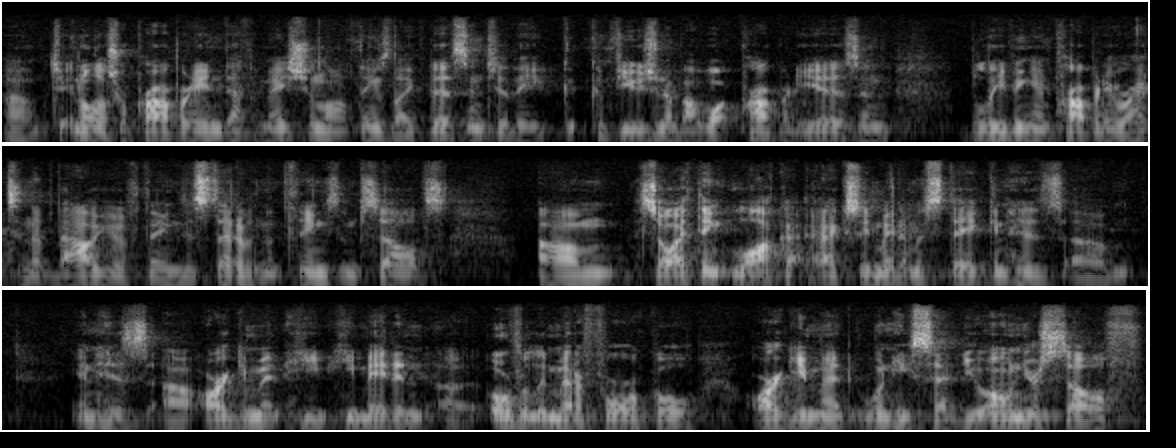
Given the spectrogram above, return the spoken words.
uh, to intellectual property and defamation law, things like this, and to the confusion about what property is and believing in property rights and the value of things instead of the things themselves. Um, so I think Locke actually made a mistake in his um, in his uh, argument. He he made an uh, overly metaphorical argument when he said you own yourself.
